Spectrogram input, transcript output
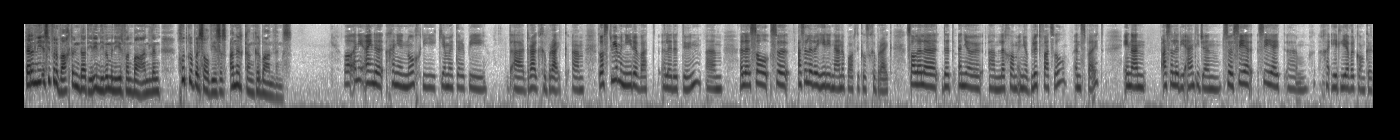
Terwyl is die verwagting dat hierdie nuwe manier van behandeling goedkoper sal wees as ander kankerbehandelings. Wel aan die einde gaan jy nog die chemoterapie uh, drug gebruik. Ehm um, daar's twee maniere wat hulle dit doen. Ehm um, hulle sal so as hulle hierdie nanoparticles gebruik, sal hulle dit in jou ehm um, liggaam in jou bloedvatsel inspuit en dan as hulle die antigen so sê sê jy het ehm um, het lewerkanker.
